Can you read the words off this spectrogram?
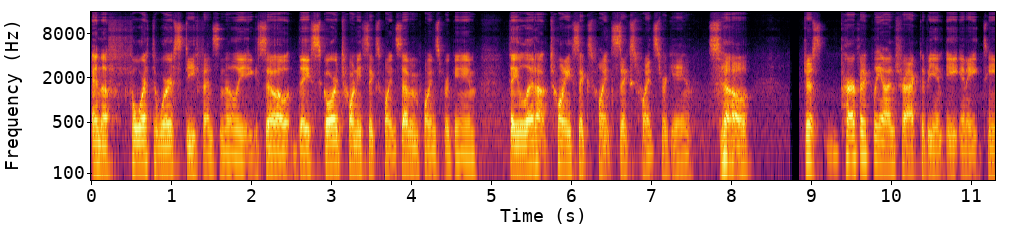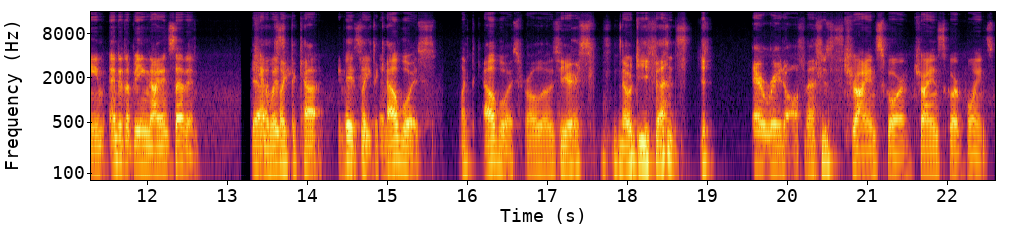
and the fourth worst defense in the league. So they scored twenty six point seven points per game. They let up twenty six point six points per game. So just perfectly on track to be an eight and eight team. Ended up being nine and seven. Yeah, Ken it's like the cow. It's like the Cowboys. Like the Cowboys for all those years. no defense, just air raid offense. try and score, try and score points.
